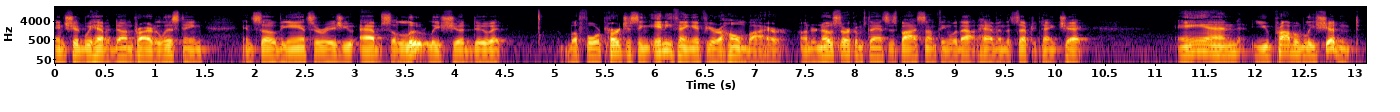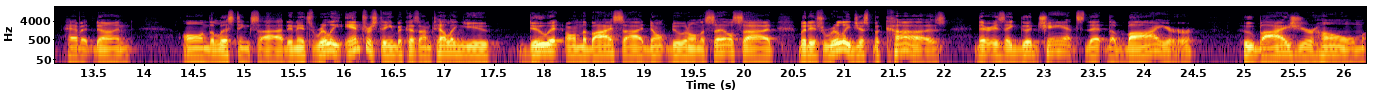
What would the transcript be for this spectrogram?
and should we have it done prior to listing? And so the answer is you absolutely should do it before purchasing anything if you're a home buyer. Under no circumstances buy something without having the septic tank checked. And you probably shouldn't have it done on the listing side. And it's really interesting because I'm telling you, do it on the buy side, don't do it on the sell side. But it's really just because there is a good chance that the buyer who buys your home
